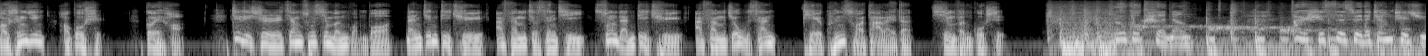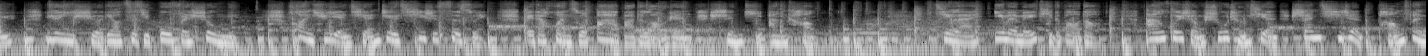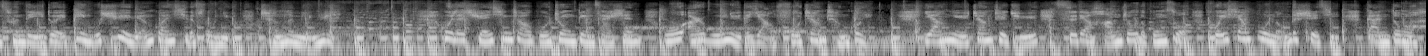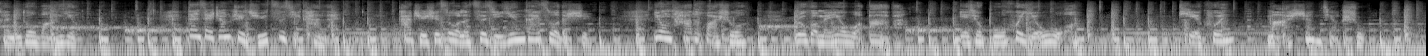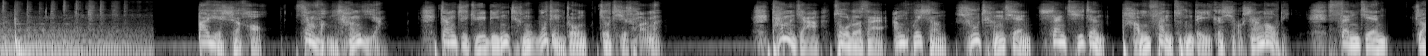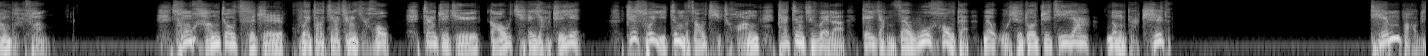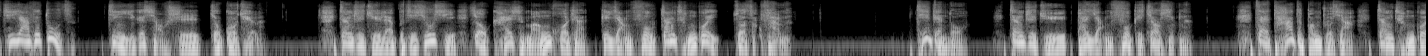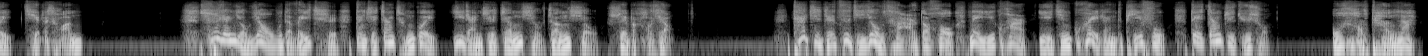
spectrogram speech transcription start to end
好声音，好故事。各位好，这里是江苏新闻广播南京地区 FM 九三七、松南地区 FM 九五三。铁坤所带来的新闻故事。如果可能，二十四岁的张志菊愿意舍掉自己部分寿命，换取眼前这个七十四岁被他唤作爸爸的老人身体安康。近来，因为媒体的报道。安徽省舒城县山七镇庞范村的一对并无血缘关系的父女成了名人。为了全心照顾重病在身、无儿无女的养父张成贵，养女张志菊辞掉杭州的工作，回乡务农的事迹感动了很多网友。但在张志菊自己看来，她只是做了自己应该做的事。用她的话说：“如果没有我爸爸，也就不会有我。”铁坤。马上讲述。八月十号，像往常一样，张志菊凌晨五点钟就起床了。他们家坐落在安徽省舒城县山七镇庞范村的一个小山坳里，三间砖瓦房。从杭州辞职回到家乡以后，张志菊搞起了养殖业。之所以这么早起床，他正是为了给养在屋后的那五十多只鸡鸭弄点吃的。填饱了鸡鸭的肚子，近一个小时就过去了。张志菊来不及休息，又开始忙活着给养父张成贵做早饭了。七点多，张志菊把养父给叫醒了，在他的帮助下，张成贵起了床。虽然有药物的维持，但是张成贵依然是整宿整宿睡不好觉。他指着自己右侧耳朵后那一块已经溃烂的皮肤，对张志菊说：“我好疼啊！”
